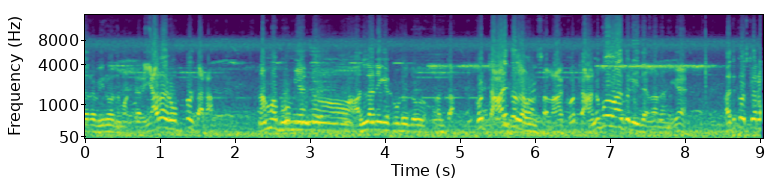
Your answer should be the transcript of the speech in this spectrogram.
ಅದರ ವಿರೋಧ ಮಾಡ್ತಾರೆ. ಯಾರು ಒಪ್ಕೊಳ್ತಾರ? ನಮ್ಮ ಭೂಮಿಯನ್ನು ಅಲ್ಲನಿಗೆ ಕೊಡೋದು ಅಂತ. ಕೊಟ್ಟು ಆಯ್ತಲ್ಲ ಒಂದ್ಸಲ ಕೊಟ್ಟ ಅನುಭವ ಆದರೂ ಇದೆಯಲ್ಲ ನಮಗೆ. ಅದಕ್ಕೋಸ್ಕರ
